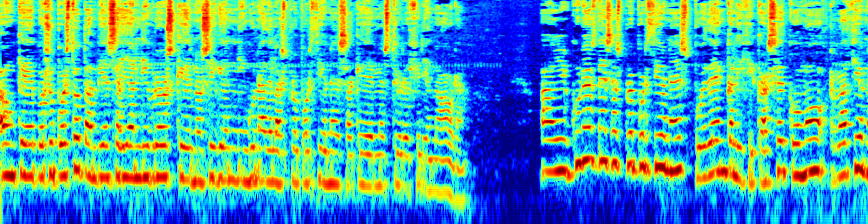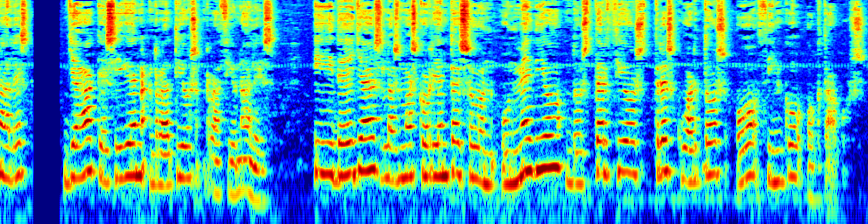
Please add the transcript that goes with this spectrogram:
aunque por supuesto también se hallan libros que no siguen ninguna de las proporciones a que me estoy refiriendo ahora. Algunas de esas proporciones pueden calificarse como racionales ya que siguen ratios racionales, y de ellas las más corrientes son un medio, dos tercios, tres cuartos o cinco octavos.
